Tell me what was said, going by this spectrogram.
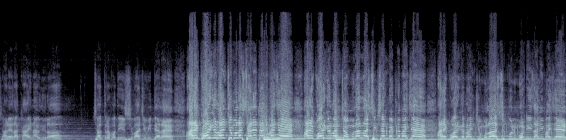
शाळेला काय नाव दिलं? छत्रपती शिवाजी विद्यालय. अरे गोरगरिबांची मुलं शाळेत आली पाहिजे. अरे गोरगरिबांच्या मुलांना शिक्षण भेटलं पाहिजे. अरे गोरगरिबांची मुलं शिकून मोठी झाली पाहिजेत.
